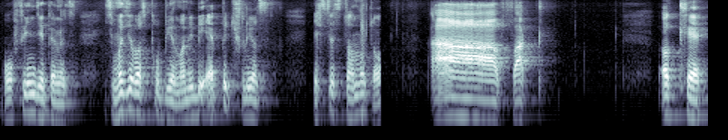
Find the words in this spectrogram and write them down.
Wo finde ich denn jetzt? Jetzt muss ich was probieren. Wenn ich die App jetzt schließe, ist das dann noch da? Ah, fuck. Okay.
